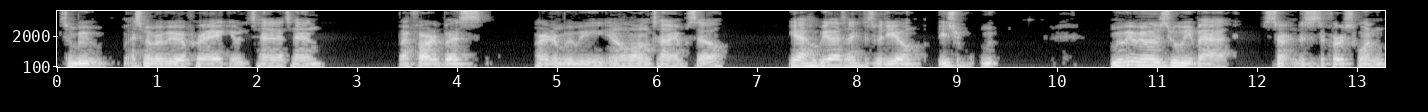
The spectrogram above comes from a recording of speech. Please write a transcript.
so that's my review of Prey. Give it a ten out of ten. By far the best Predator movie in a long time. So yeah, I hope you guys like this video. These movie reviews will be back. Starting, this is the first one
